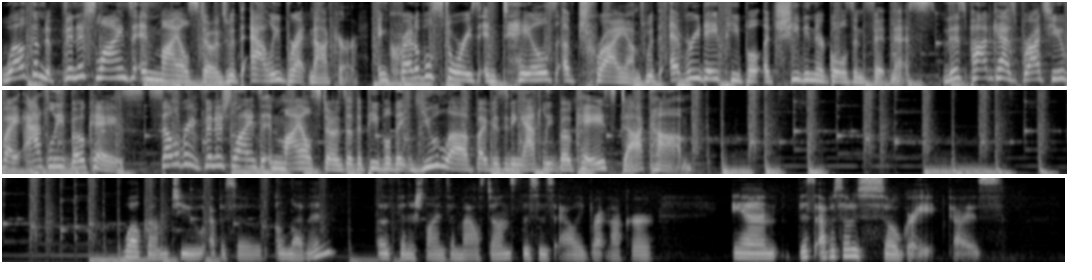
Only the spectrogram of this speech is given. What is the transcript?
Welcome to Finish Lines and Milestones with Ali Bretnacher. Incredible stories and tales of triumphs with everyday people achieving their goals in fitness. This podcast brought to you by Athlete Bouquets. Celebrate finish lines and milestones of the people that you love by visiting athletebouquets.com. Welcome to episode 11 of Finish Lines and Milestones. This is Ali Bretnacher and this episode is so great, guys.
